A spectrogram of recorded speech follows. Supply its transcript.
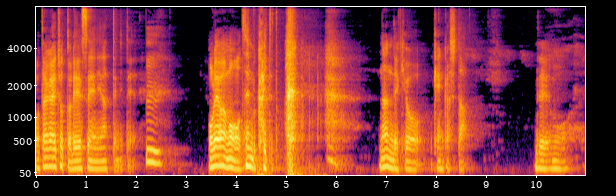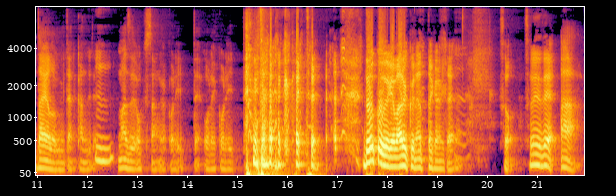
お互いちょっと冷静になってみて、うん。俺はもう全部書いてた。なんで今日喧嘩した？で、もう、ダイアログみたいな感じで。うん。まず奥さんがこれ言って、俺これ言って、みたいな書いて、どこが悪くなったかみたいな。そう。それで、ああ、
